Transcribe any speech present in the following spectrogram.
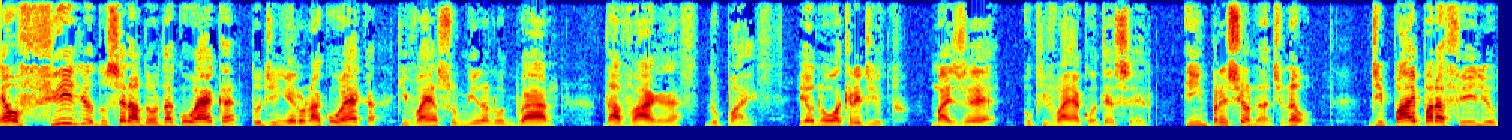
É o filho do senador da cueca, do dinheiro na cueca, que vai assumir o lugar da vaga do pai. Eu não acredito, mas é o que vai acontecer. Impressionante, não? De pai para filho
